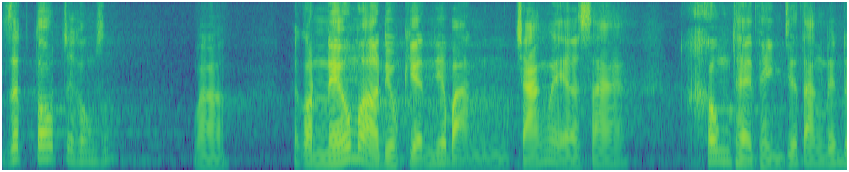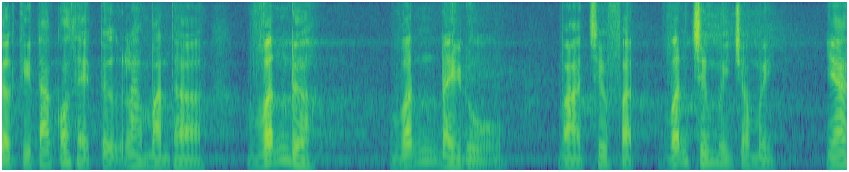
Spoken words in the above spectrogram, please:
rất tốt chứ không và thế còn nếu mà ở điều kiện như bạn tráng này ở xa không thể thỉnh chư tăng đến được thì ta có thể tự làm bàn thờ vẫn được vẫn đầy đủ và chư phật vẫn chứng minh cho mình nhé.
